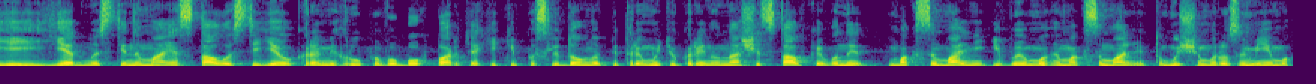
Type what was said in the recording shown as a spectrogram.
оцієї єдності, немає сталості, є окремі групи в обох партіях, які послідовно підтримують Україну. Наші ставки вони максимальні і вимоги максимальні, тому що ми розуміємо,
